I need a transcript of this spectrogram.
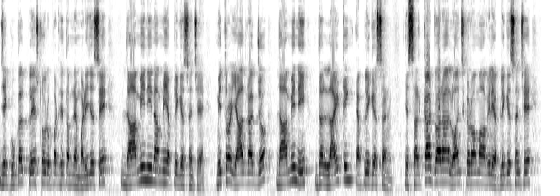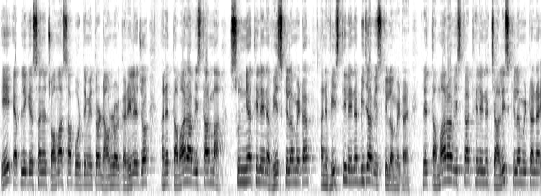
જે ગૂગલ પ્લે સ્ટોર ઉપરથી તમને મળી જશે. દામિની નામની એપ્લિકેશન છે. મિત્રો, યાદ રાખજો, દામિની ધ લાઇટિંગ એપ્લિકેશન એ સરકાર દ્વારા લોન્ચ કરવામાં આવેલી એપ્લિકેશન છે. એ એપ્લિકેશન ચોમાસા પૂરતી મિત્રો ડાઉનલોડ કરી લેજો અને તમારા વિસ્તારમાં શૂન્યથી લઈને વીસ કિલોમીટર અને વીસથી લઈને બીજા વીસ કિલોમીટર. એટલે તમારા વિસ્તારથી લઈને ચાલીસ કિલોમીટરના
